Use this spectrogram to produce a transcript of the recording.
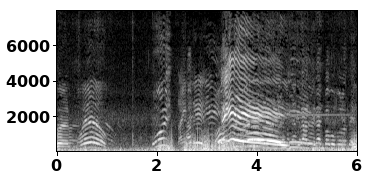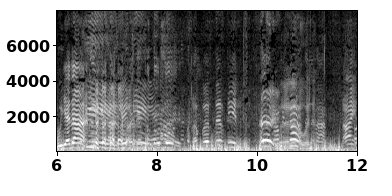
Number 12. Uy! 19. Hey! Ilan, ilan ba mo Yan na. Number 13. Wala na, nakuha na. Nine.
